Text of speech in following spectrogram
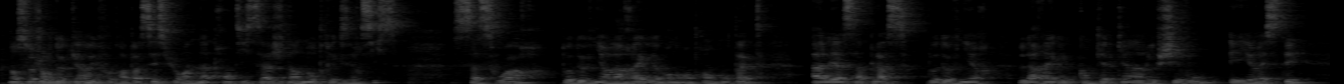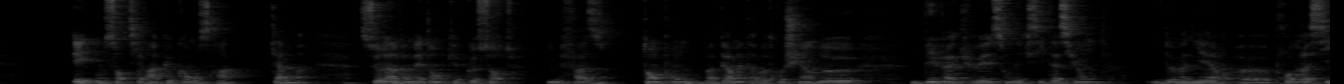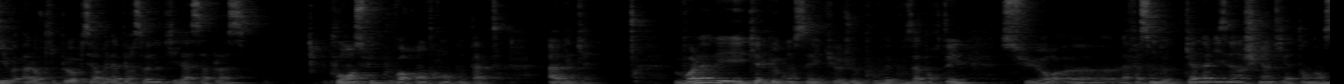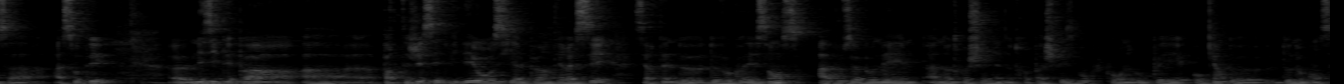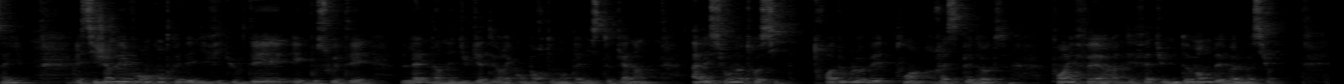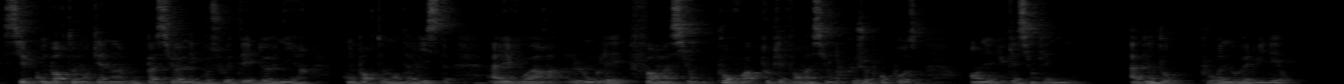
Dans ce genre de cas, il faudra passer sur un apprentissage d'un autre exercice. S'asseoir doit devenir la règle avant de rentrer en contact. Aller à sa place doit devenir la règle quand quelqu'un arrive chez vous et y rester et on sortira que quand on sera calme. Cela va mettre en quelque sorte une phase tampon, va permettre à votre chien d'évacuer son excitation de manière euh, progressive alors qu'il peut observer la personne qu'il est à sa place pour ensuite pouvoir rentrer en contact avec elle. Voilà les quelques conseils que je pouvais vous apporter sur euh, la façon de canaliser un chien qui a tendance à, sauter. Euh, n'hésitez pas à partager cette vidéo si elle peut intéresser certaines de, vos connaissances, à vous abonner à notre chaîne et à notre page Facebook pour ne louper aucun de, nos conseils. Et si jamais vous rencontrez des difficultés et que vous souhaitez l'aide d'un éducateur et comportementaliste canin, allez sur notre site www.respectdogs.fr et faites une demande d'évaluation. Si le comportement canin vous passionne et que vous souhaitez devenir comportementaliste, allez voir l'onglet formation pour voir toutes les formations que je propose en éducation canine. A bientôt pour une nouvelle vidéo.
